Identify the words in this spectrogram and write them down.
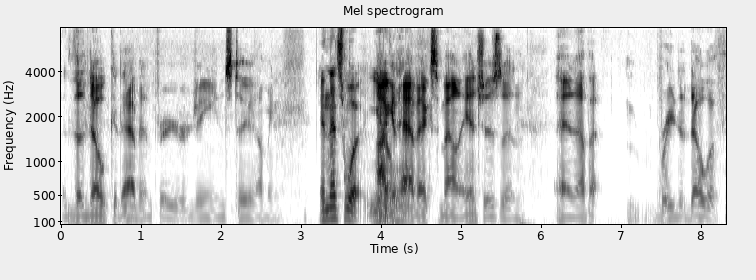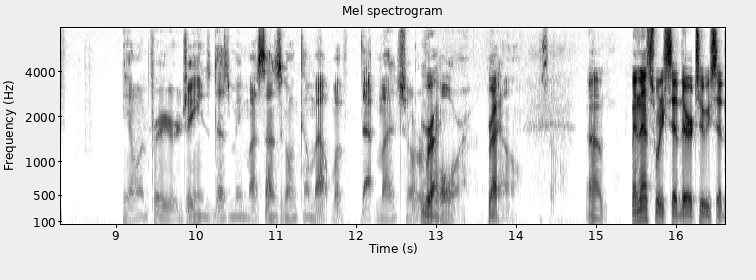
The doe could have inferior genes too. I mean, And that's what you know, I could have X amount of inches, and and if I breed a doe with you know inferior genes, doesn't mean my son's going to come out with that much or Right. more. Right. You know? So Um, and that's what he said there too. He said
